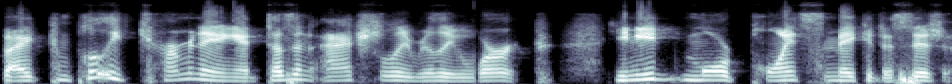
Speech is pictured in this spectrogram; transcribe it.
by completely terminating it doesn't actually really work. You need more points to make a decision.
